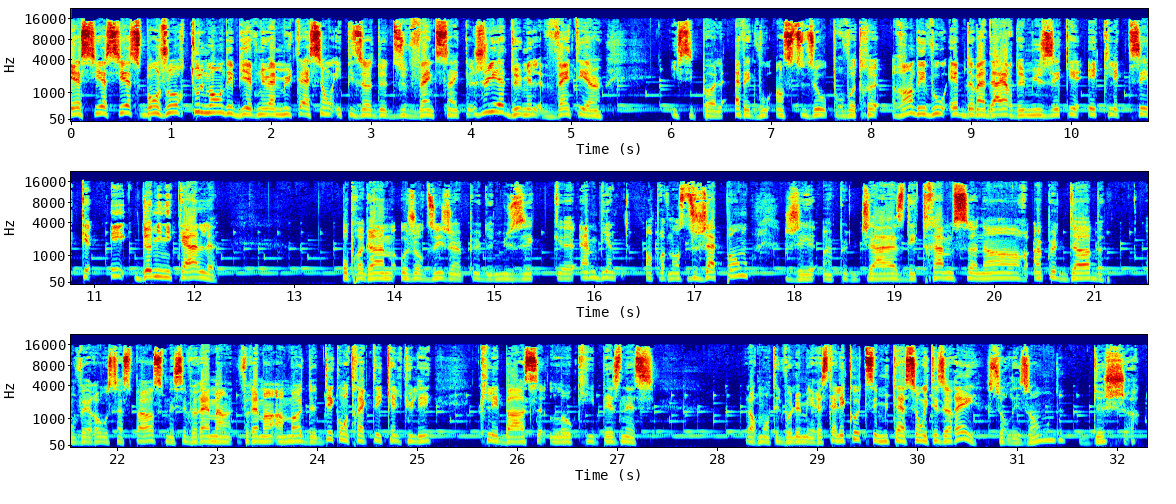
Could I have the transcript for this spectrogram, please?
Yes, yes, yes. Bonjour tout le monde et bienvenue à Mutation, épisode du 25 juillet 2021. Ici Paul avec vous en studio pour votre rendez-vous hebdomadaire de musique éclectique et dominicale. Au programme aujourd'hui, j'ai un peu de musique euh, ambient en provenance du Japon, j'ai un peu de jazz, des trames sonores, un peu de dub. On verra où ça se passe, mais c'est vraiment, vraiment en mode décontracté, calculé, clé basse, low-key business. Alors montez le volume et restez à l'écoute, c'est Mutations et tes oreilles sur les ondes de choc.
